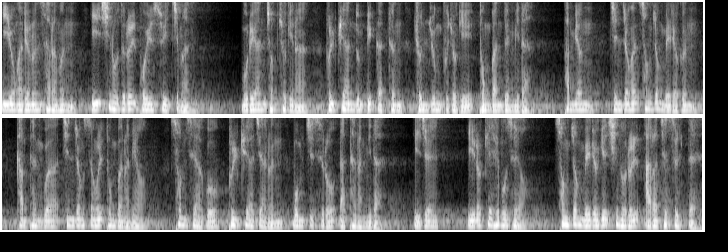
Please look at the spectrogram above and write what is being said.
이용하려는 사람은 이 신호들을 보일 수 있지만 무례한 접촉이나 불쾌한 눈빛 같은 존중 부족이 동반됩니다. 반면 진정한 성적 매력은 감탄과 진정성을 동반하며 섬세하고 불쾌하지 않은 몸짓으로 나타납니다. 이제 이렇게 해보세요. 성적 매력의 신호를 알아챘을 때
